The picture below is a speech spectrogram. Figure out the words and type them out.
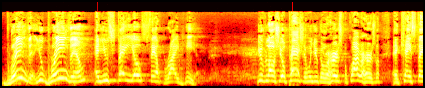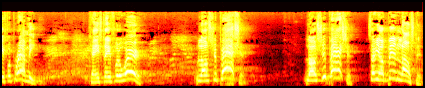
Bring them, you bring them and you stay yourself right here. You've lost your passion when you can rehearse for choir rehearsal and can't stay for prayer meeting. Can't stay for the word. lost your passion. Lost your passion. Some of y'all been lost it.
